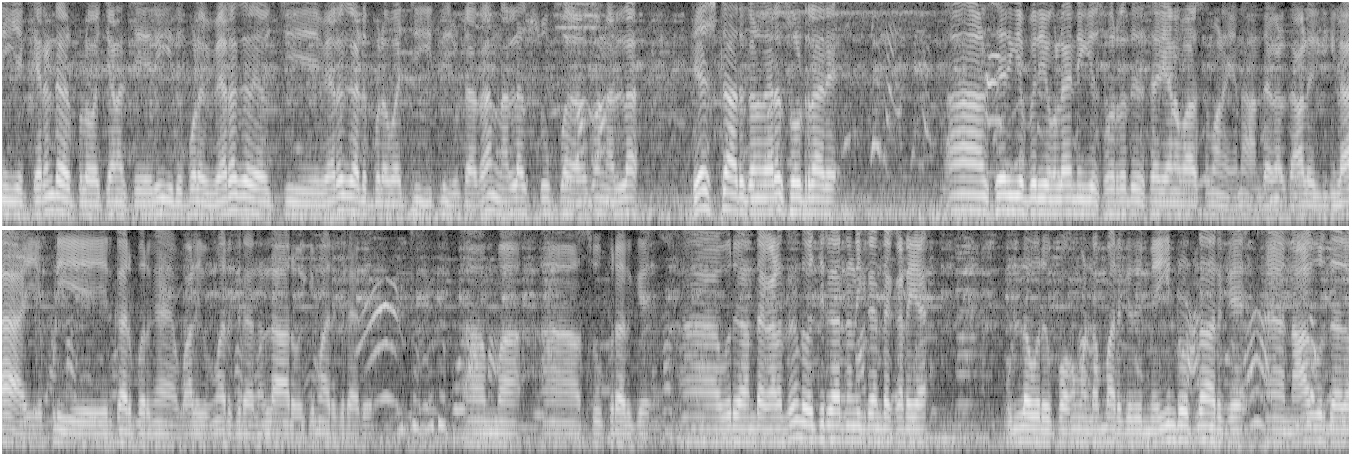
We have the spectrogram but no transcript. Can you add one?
நீங்கள் கரண்ட் அடுப்பில் வச்சாலும் சரி இது போல் விறகு வச்சு விறகு அடுப்பில் வச்சு இட்லி சுட்டால் தான் நல்லா சூப்பராக இருக்கும். நல்லா டேஸ்ட்டாக இருக்கணும் வேற சொல்கிறாரு சரிங்க பெரியவங்களே நீங்கள் சொல்கிறது சரியான வாசமான ஏன்னா அந்த காலத்து ஆள் இல்லைங்களா? எப்படி இருக்கார் பாருங்க. வாலிபமாக இருக்கிறார் நல்லா ஆரோக்கியமாக இருக்கிறாரு. ஆமாம் சூப்பராக இருக்குது அவர் அந்த காலத்துலேருந்து வச்சுருக்காருன்னு நினைக்கிறேன் இந்த கடையை. உள்ளே ஒரு புகை மண்டபமாக இருக்குது. மெயின் ரோட்டில் தான் இருக்குது நாகூர் தர்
